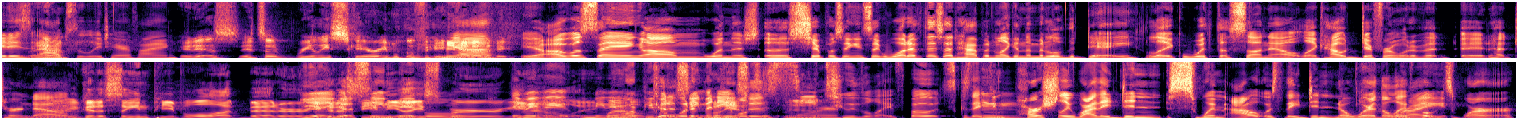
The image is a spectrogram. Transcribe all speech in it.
It is Yeah. absolutely terrifying. It is. It's a really scary movie. Yeah. Like, Yeah, I was saying um when the sh- uh, ship was sinking, it's like what if this had happened like in the middle of the day, like with the sun out, like how different would have it, it had turned yeah, out? you could have seen people a lot better. Yeah, you you could have could've seen, seen the people. iceberg. You maybe know, like- maybe Well, more people would have been able to beaches see more. to the lifeboats because I think Mhm. partially why they didn't swim out was they didn't know where the Right. lifeboats were.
